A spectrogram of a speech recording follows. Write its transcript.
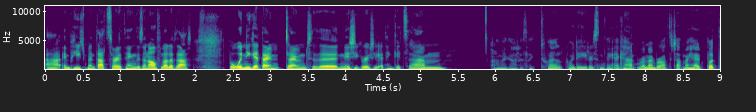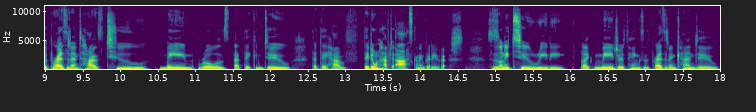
Uh, impeachment, that sort of thing. There's an awful lot of that, but when you get down down to the nitty gritty, I think it's um, oh my god, it's like 12.8 or something. I can't remember off the top of my head. But the president has two main roles that they can do that they have they don't have to ask anybody about. So there's only two really like major things that the president can do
